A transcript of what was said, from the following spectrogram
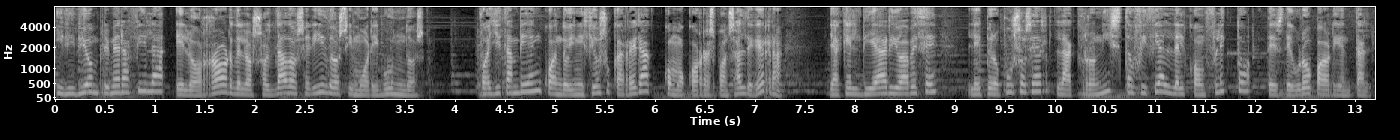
y vivió en primera fila el horror de los soldados heridos y moribundos. Fue allí también cuando inició su carrera como corresponsal de guerra, ya que el diario ABC le propuso ser la cronista oficial del conflicto desde Europa Oriental.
